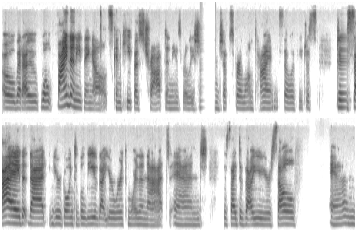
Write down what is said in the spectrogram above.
oh, but I won't find anything else can keep us trapped in these relationships for a long time. So if you just decide that you're going to believe that you're worth more than that and decide to value yourself and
